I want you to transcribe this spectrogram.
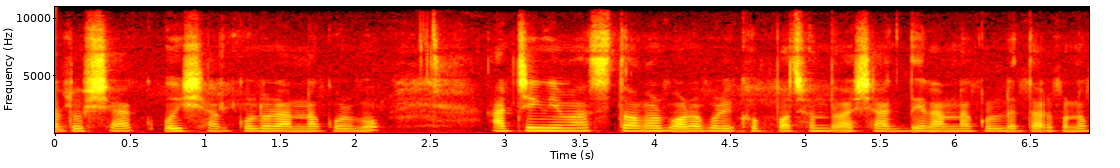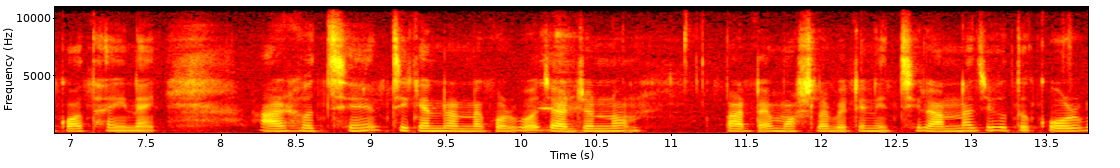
আলুর শাক, ওই শাকগুলো রান্না করব। আর চিংড়ি মাছ তো আমার বরাবরই খুব পছন্দ, আর শাক দিয়ে রান্না করলে তো আর কোনো কথাই নাই। আর হচ্ছে চিকেন রান্না করব, যার জন্য পাটায় মশলা বেটে নিচ্ছি। রান্না যেহেতু করব,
